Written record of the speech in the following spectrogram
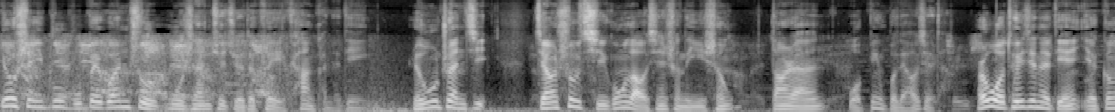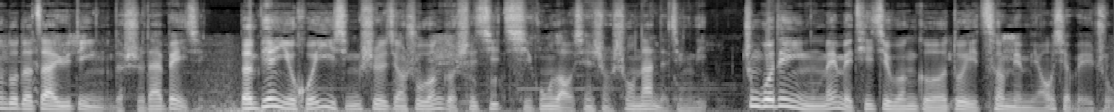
又是一部不被关注，木山却觉得可以看看的电影。人物传记，讲述启功老先生的一生。当然，我并不了解他，而我推荐的点也更多的在于电影的时代背景。本片以回忆形式讲述文革时期启功老先生受难的经历。中国电影每每提及文革，都以侧面描写为主，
